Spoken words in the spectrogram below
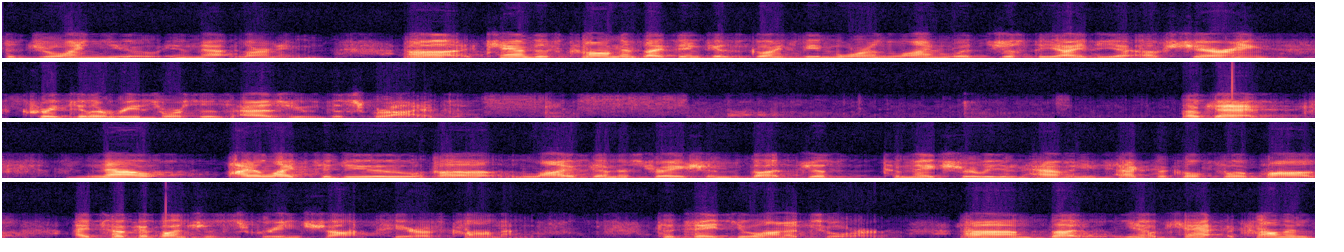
to join you in that learning. Uh, Canvas Commons I think is going to be more in line with just the idea of sharing curricular resources as you've described. Okay, now I like to do uh, live demonstrations, but just to make sure we didn't have any technical faux pas, I took a bunch of screenshots here of Commons to take you on a tour. Um, but you know, Commons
